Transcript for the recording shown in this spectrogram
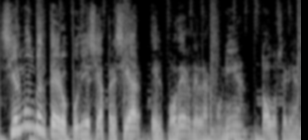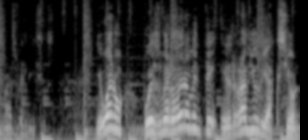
si el mundo entero pudiese apreciar el poder de la armonía, todos serían más felices. Y bueno, pues verdaderamente el radio de acción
